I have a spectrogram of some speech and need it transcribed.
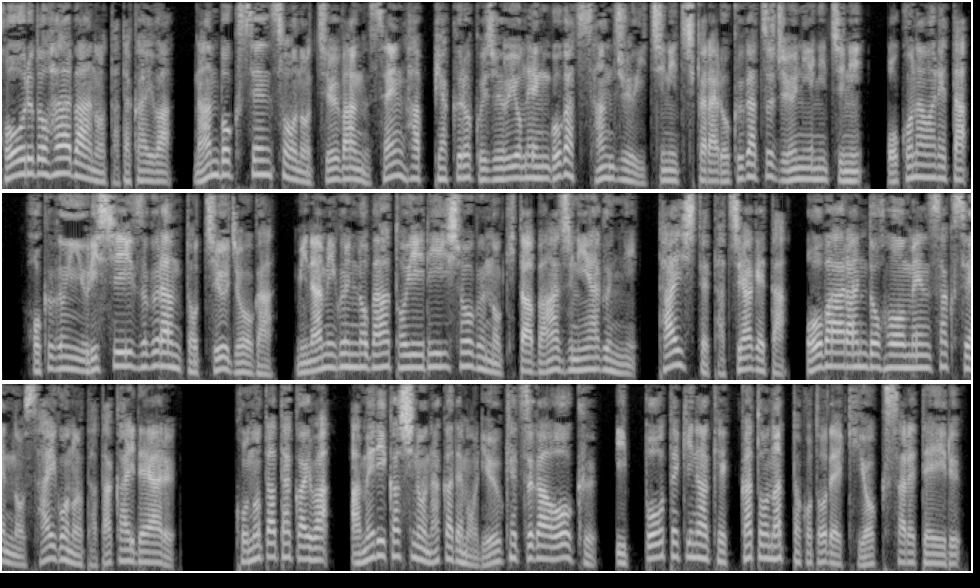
コールドハーバーの戦いは、南北戦争の中盤1864年5月31日から6月12日に行われた北軍ユリシーズ・グラント中将が南軍ロバート・ E・リー将軍の北バージニア軍に対して立ち上げたオーバーランド方面作戦の最後の戦いである。この戦いはアメリカ史の中でも流血が多く一方的な結果となったことで記憶されている。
